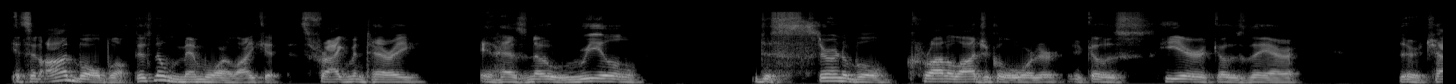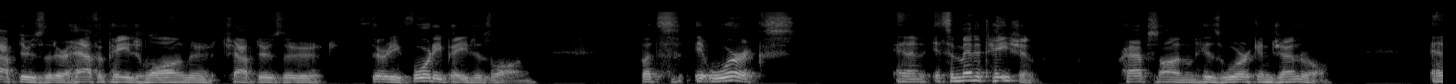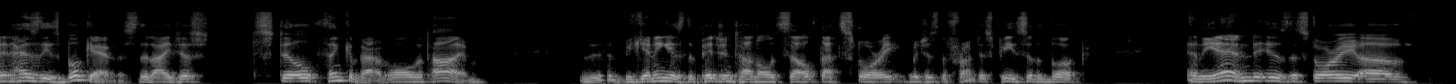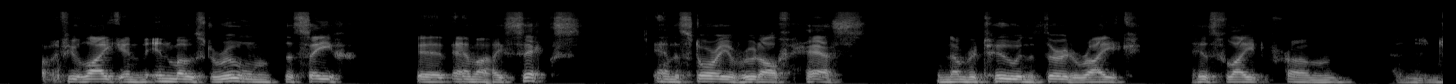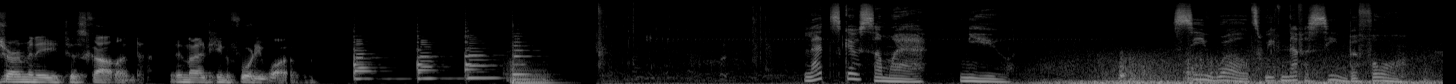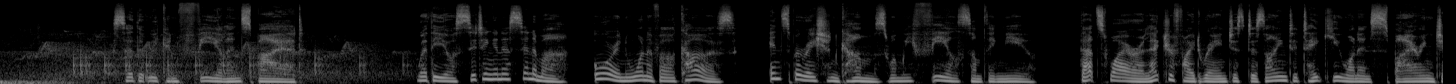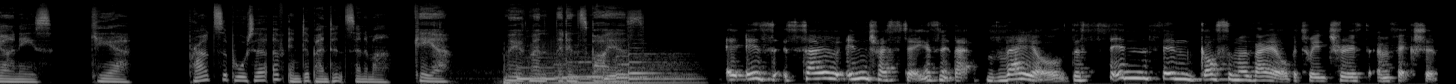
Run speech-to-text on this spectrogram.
It's an oddball book. There's no memoir like it. It's fragmentary. It has no real discernible chronological order. It goes here, it goes there. There are chapters that are half a page long there are chapters that are 30 40 pages long. But it works and it's a meditation perhaps on his work in general. And it has these bookends that i just still think about all the time the beginning is the pigeon tunnel itself that story which is the frontispiece of the book and the end is the story of if you like, in inmost room, the safe at MI6, and the story of Rudolf Hess, number two in the Third Reich, his flight from Germany to Scotland in 1941. Let's go somewhere new. See worlds we've never seen before so that we can feel inspired. Whether you're sitting in a cinema or in one of our cars, inspiration comes when we feel something new. That's why our electrified range is designed to take you on inspiring journeys. Kia, proud supporter of independent cinema. Kia, movement that inspires. It is so interesting, isn't it? That veil, the thin, thin gossamer veil between truth and fiction,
